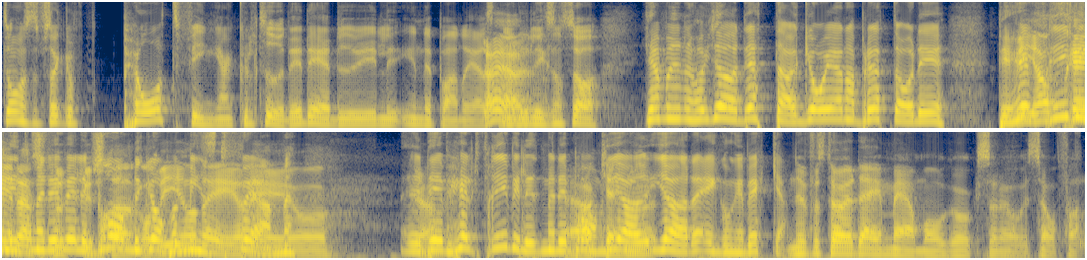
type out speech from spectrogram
de som försöker påtvinga en kultur, det är det du är inne på Andreas. Ja, ja. När du liksom så, ja men gör detta, gå gärna på detta och det, det är helt frivilligt men det är väldigt bra om det går på minst gör fem. det och- Eh, Det är helt frivilligt men det är bra Ja, om du gör, det en gång i veckan. Nu förstår jag dig mer Morgan också då i så fall.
